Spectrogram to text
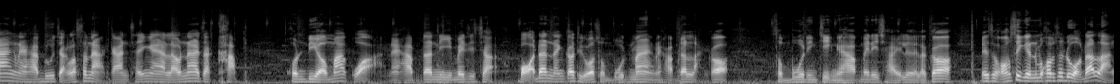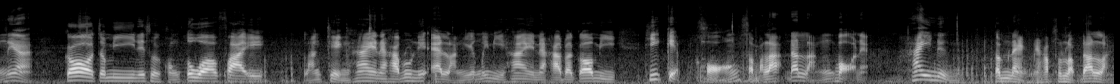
นั่งนะครับ ดูจากลักษณะการใช้งานแล้วน่าจะขับ คนเดียวมากกว่านะครับด้านนี้ไม่ได้จะเบาะด้านนั้นก็ถือว่าสมบูรณ์มากนะครับด้านหลังก็สมบูรณ์จริงๆนะครับไม่ได้ใช้เลย แล้วก็ในส่วนของสิ่งอำนวยความสะดวกด้านหลังเนี่ยก็จะมีในส่วนของตัวไฟหลังเก่งให้นะครับ รุ่นนี้แอร์หลังยังไม่มีให้นะครับ แล้วก็มีที่เก็บของสัมภาระด้านหลังเบาะเนี่ยให้ 1ตำแหน่งนะครับสำหรับด้านหลัง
